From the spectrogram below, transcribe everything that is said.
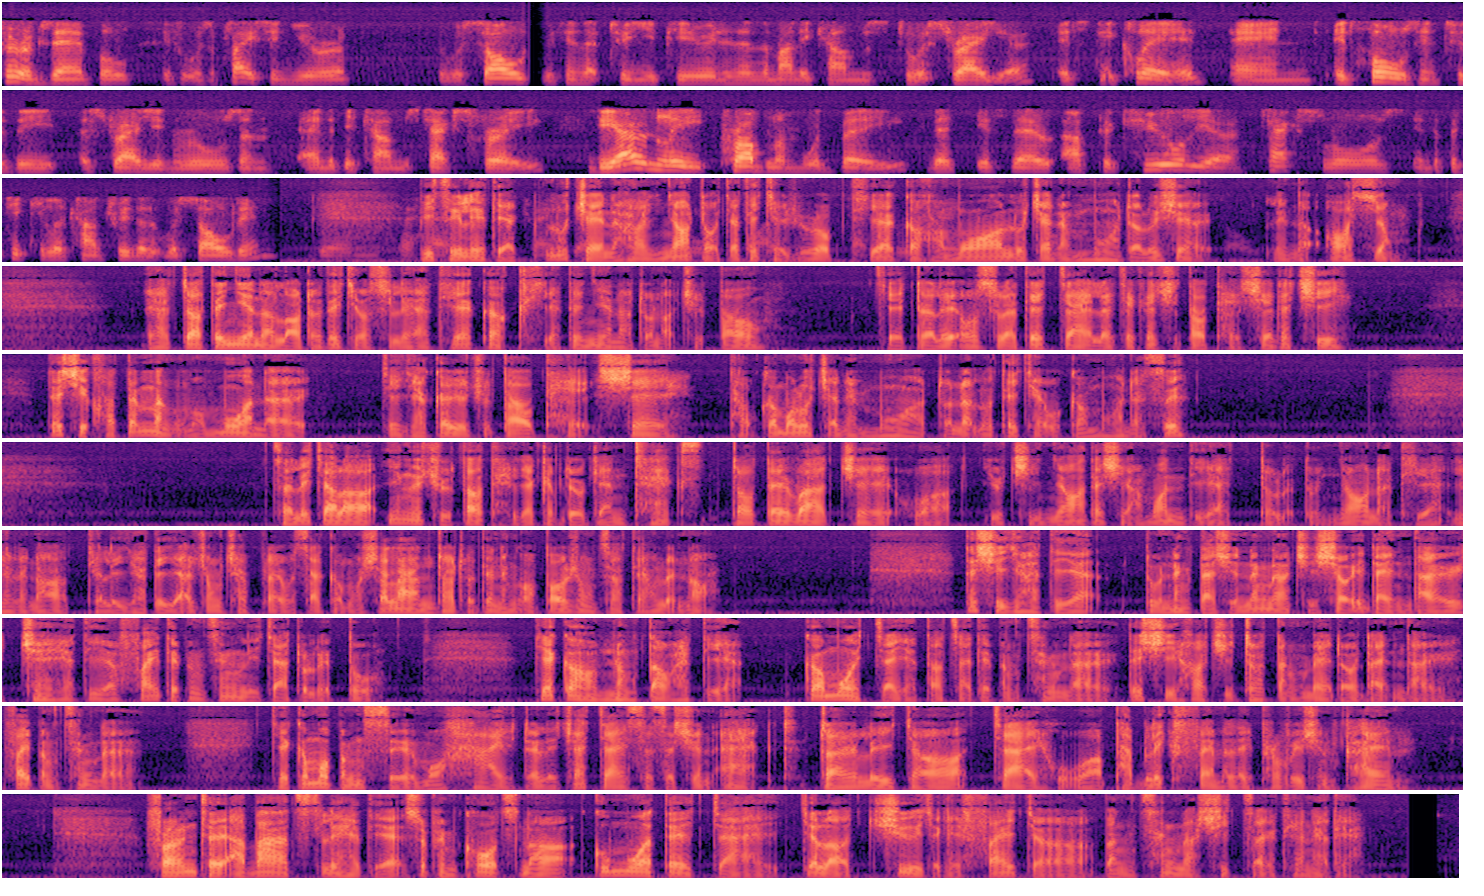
For example, if it was a place in Europe that was sold within that two year period and then the money comes to Australia, it's declared and it falls into the Australian rules and, and it becomes tax free. The only problem would be that if there are peculiar tax laws in the particular country that it was sold in, then vì xử lý tiệc lúc trẻ nó họ nhỏ trò cho thấy trẻ Europe thì có họ mua lúc trẻ nó mua cho lúc trẻ lên đó ở xong cho tất nhiên là lọt tới chỗ xử lý thì có khía tất nhiên là cho nó chịu bao chỉ trở lại Australia tới trái là chỉ cái chỉ tao thể xe đó chi. Thế chỉ khó tới mặn mà mua nữa chỉ cho cái chủ tao thể xe thảo cái món lúc trẻ này mua cho nó lúc tới chỗ có mua nữa xứ 在你家了，因为主导提一 capital gain tax，就对话这我有起鸟的时候，问题啊，到了对鸟那天，有了呢，天里也得也用出来，我啥个冇啥烂，他就得能我包用着掉了呢。但是有啲啊，都能但是能呢，只少一点到这一啲啊，快啲本身里家到了多，啲个唔能到一啲啊。ก็มั่วใจต่อใจได้บังชังเลยได้สีหอจีโจตังแม่ดอได้เลยไฟบังชังเลย chỉ có một bằng sự một hai trở lại trái chạy Succession Act trở lại cho chạy của Public Family Provision Claim. Fronte Abbas liên hệ địa Supreme Court nó cũng mua tê chạy cho là chưa cho cái phải cho bằng chân nó shit chạy thiên hệ địa.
